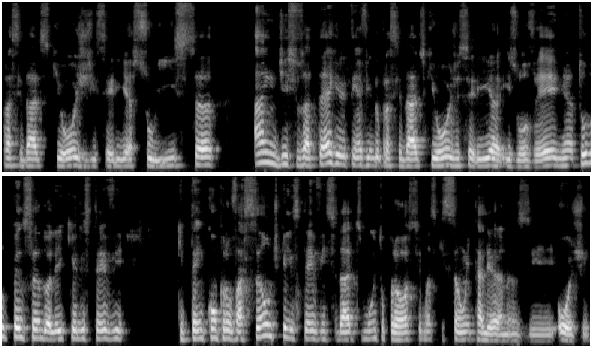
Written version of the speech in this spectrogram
para cidades que hoje seria Suíça, Há indícios até que ele tenha vindo para cidades que hoje seria Eslovênia, tudo pensando ali que ele esteve, que tem comprovação de que ele esteve em cidades muito próximas que são italianas e hoje.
